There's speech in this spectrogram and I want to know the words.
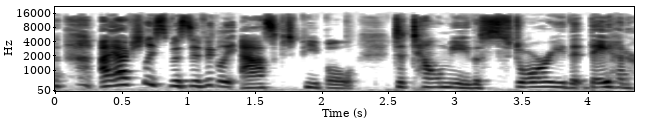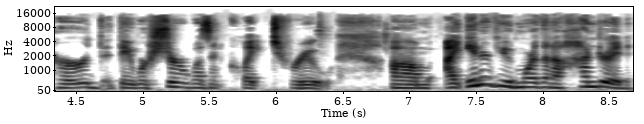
I actually specifically asked people to tell me the story that they had heard that they were sure wasn't quite true. Um, I interviewed more than a hundred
